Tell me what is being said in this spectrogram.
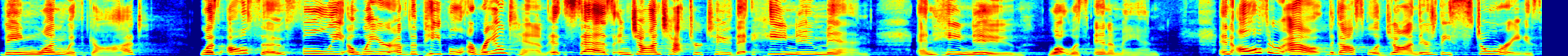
being one with God, was also fully aware of the people around him. It says in John chapter 2 that he knew men and he knew what was in a man. And all throughout the Gospel of John, there's these stories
